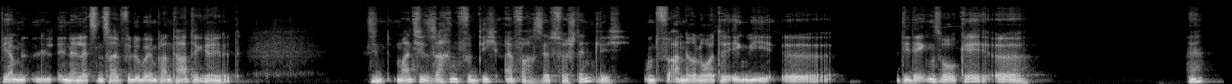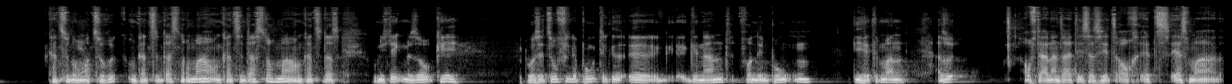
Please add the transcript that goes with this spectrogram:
wir haben in der letzten Zeit viel über Implantate geredet, sind manche Sachen für dich einfach selbstverständlich und für andere Leute irgendwie, äh, die denken so, okay, äh, hä? Kannst du nochmal ja. zurück und kannst du das nochmal und kannst du das nochmal und kannst du das und ich denke mir so, okay, du hast jetzt so viele Punkte äh, genannt von den Punkten, die hätte man, also auf der anderen Seite ist das jetzt auch jetzt erstmal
